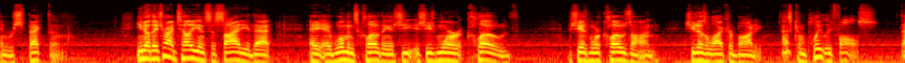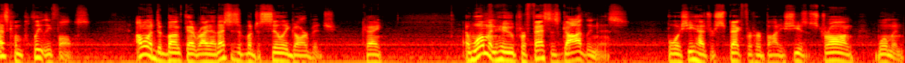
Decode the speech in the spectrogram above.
and respect them. You know, they try to tell you in society that a, a woman's clothing, if she if she's more clothed, if she has more clothes on, she doesn't like her body. That's completely false. That's completely false. I want to debunk that right now. That's just a bunch of silly garbage. Okay? A woman who professes godliness, boy, she has respect for her body. She is a strong woman.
